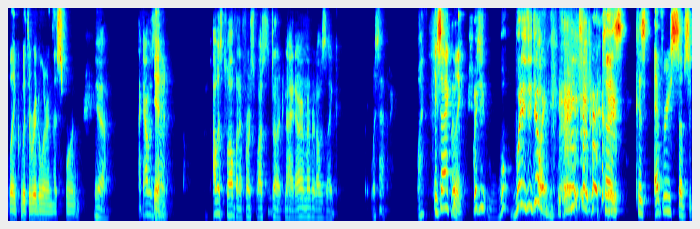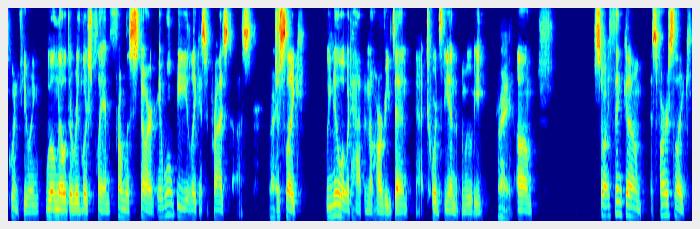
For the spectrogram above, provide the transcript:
like with the Riddler in this one. yeah like I was Yeah. uh, I was 12 when I first watched The Dark Knight I remember it, I was like what's happening what Exactly, What you? What, what is he doing? because because every subsequent viewing will know the Riddler's plan from the start. It won't be like a surprise to us. right, Just like we knew what would happen to Harvey Dent at, towards the end of the movie. right, Um, so I think um, as far as like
